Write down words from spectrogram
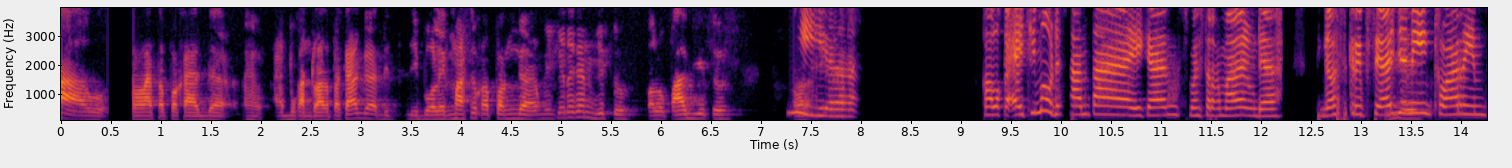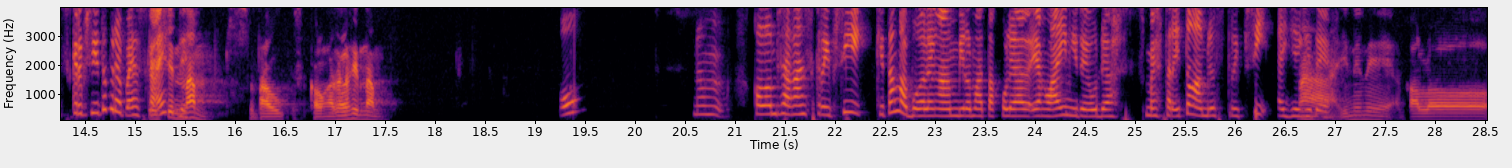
tahu telat apa kagak, eh, bukan telat apa kagak, di, dibolehin masuk apa enggak, mikirnya kan gitu. Kalau pagi tuh. Iya. Kalau ke Eci mah udah santai kan. Semester kemarin udah tinggal skripsi aja Iya. nih, kelarin. Skripsi itu berapa SKS skripsi deh? 6, setahu, kalau nggak salah sih 6. Oh, Nah, kalau misalkan skripsi, kita nggak boleh ngambil mata kuliah yang lain gitu ya. Udah semester itu ngambil skripsi aja gitu ya. Nah, ini nih kalau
